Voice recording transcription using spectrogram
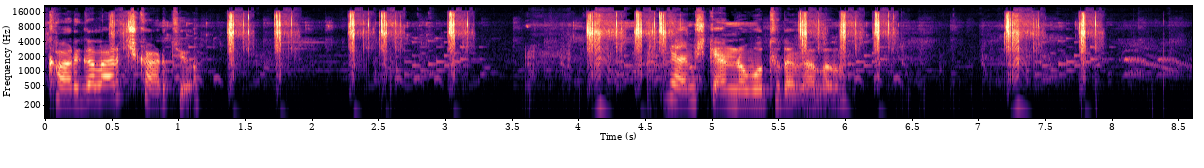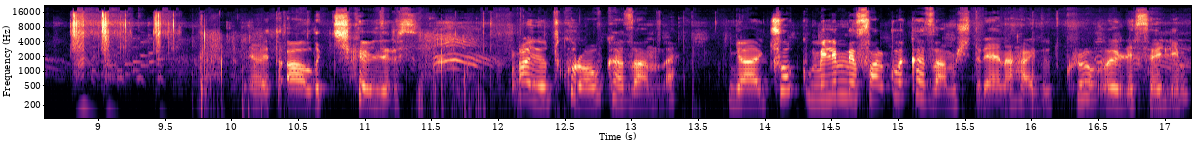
Kargalar çıkartıyor. Gelmişken robotu da bir alalım. Evet aldık çıkabiliriz. Haydut Crow kazandı. Ya çok milim bir farkla kazanmıştır yani Haydut Crow öyle söyleyeyim.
